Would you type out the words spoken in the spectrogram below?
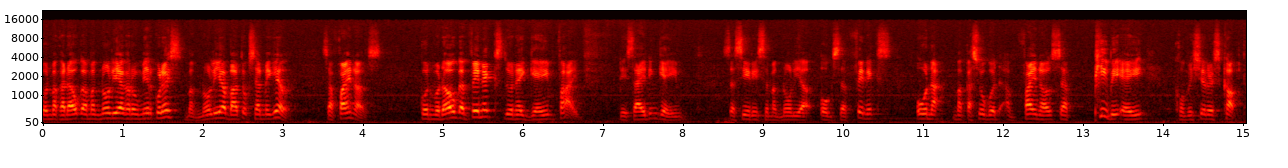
Kung makadaog ang Magnolia karong Miyerkules, Magnolia batok San Miguel sa finals. Kung modaog ang Phoenix, doon ay Game 5. Deciding game sa series sa Magnolia o sa Phoenix. Una makasugod ang final sa PBA Commissioner's Cup.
